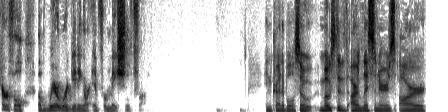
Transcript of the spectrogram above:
careful of where we're getting our information from. Incredible. So most of our listeners are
